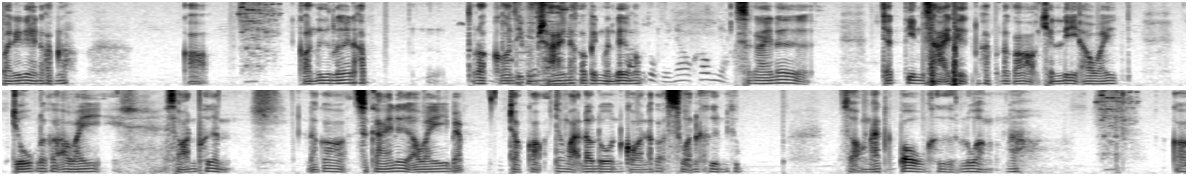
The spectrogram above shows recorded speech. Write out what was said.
ไปเรื่อยๆนะครับเนาะก็ก่อนอื่นเลยนะครับตัวละครที่ผมใช้นะก็เป็นเหมือนเดิมครับสกายเลอร์จัดตินสายถึกนะครับ แล้วก็เคนลี่เอาไว้ จุกแล้วก็เอาไว้สอนเพื่อน แล้วก็สกายเลอร์เอาไว้แบบเจาะเกาะจังหวะเราโดนก่อนแล้วก็สวนคืนคือสองนัดโป้งคือล่วงเนาะก็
